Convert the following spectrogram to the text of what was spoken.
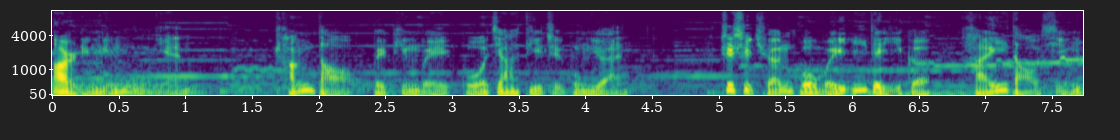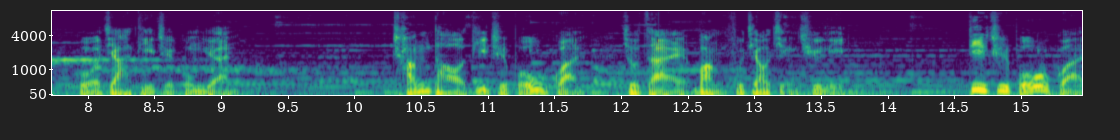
二零零五年，长岛被评为国家地质公园，这是全国唯一的一个海岛型国家地质公园。长岛地质博物馆就在望夫礁景区里。地质博物馆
